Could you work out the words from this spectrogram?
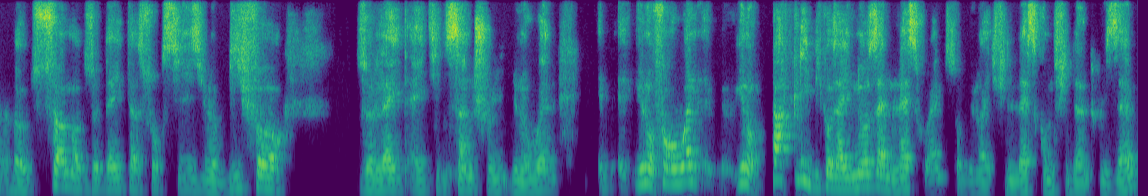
about some of the data sources, you know, before the late 18th century, you know, when, you know, for one, you know, partly because I know them less well, so, you know, I feel less confident with them,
